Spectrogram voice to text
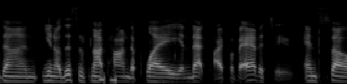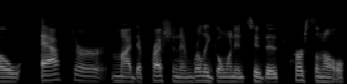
done. You know, this is not mm-hmm. time to play and that type of attitude. And so after my depression and really going into this personal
